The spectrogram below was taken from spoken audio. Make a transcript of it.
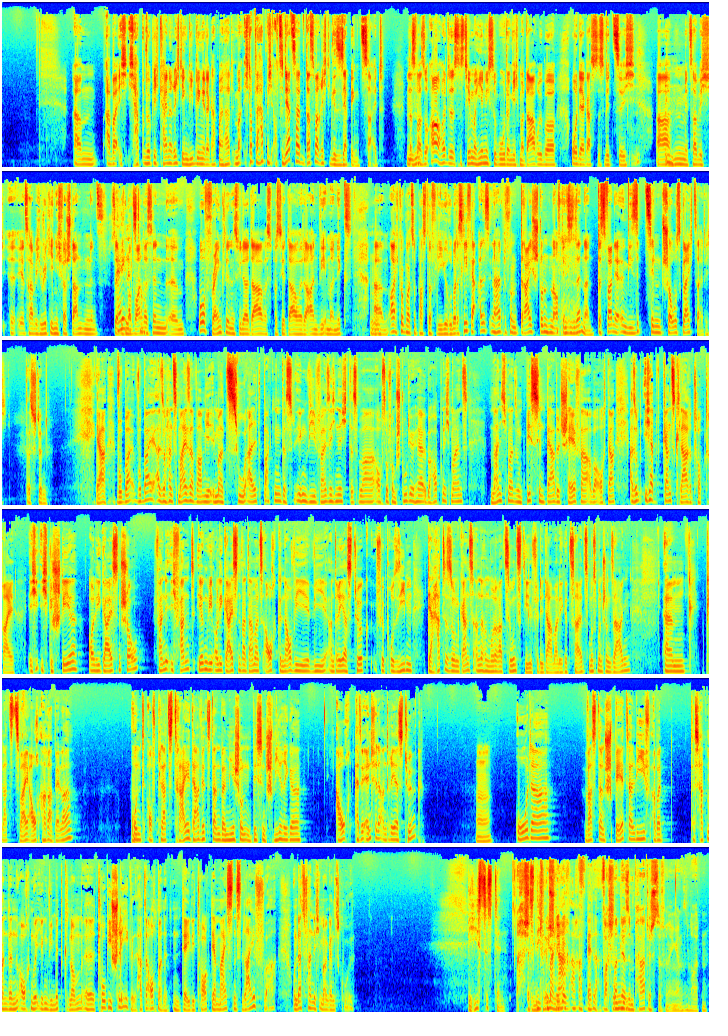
Ähm, aber ich, ich habe wirklich keine richtigen Lieblinge. Da gab man hat immer, ich glaube, da hat mich auch zu der Zeit, das war richtige Zapping-Zeit. Das mhm. war so, ah, heute ist das Thema hier nicht so gut, dann gehe ich mal darüber. Oh, der Gast ist witzig. Ah, mhm. hm, jetzt habe ich, äh, jetzt habe ich Ricky nicht verstanden. Jetzt setze hey, ich mal woanders hin. Ähm, oh, Franklin ist wieder da. Was passiert da heute an? Wie immer nix. Mhm. Ähm, oh, ich guck mal zu Pastor Fliege rüber. Das lief ja alles innerhalb von drei Stunden auf den Sendern. Das waren ja irgendwie 17 Shows gleichzeitig. Das stimmt. Ja, wobei, wobei, also Hans Meiser war mir immer zu altbacken. Das irgendwie, weiß ich nicht, das war auch so vom Studio her überhaupt nicht meins manchmal so ein bisschen Bärbel Schäfer, aber auch da. Also ich habe ganz klare Top 3. Ich, ich gestehe, Olli Geißen Show. Fand, ich fand irgendwie, Olli Geißen war damals auch genau wie, wie Andreas Türk für Pro7. Der hatte so einen ganz anderen Moderationsstil für die damalige Zeit, das muss man schon sagen. Ähm, Platz 2 auch Arabella. Und auf Platz 3, da wird es dann bei mir schon ein bisschen schwieriger. Auch, also entweder Andreas Türk mhm. oder was dann später lief, aber das hat man dann auch nur irgendwie mitgenommen. Äh, Tobi Schlegel hatte auch mal einen Daily Talk, der meistens live war. Und das fand ich immer ganz cool. Wie hieß es denn? Ach, das stimmt, lief Tobi immer Schlegel nach Arabella. War Tobi. schon der sympathischste von den ganzen Leuten.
